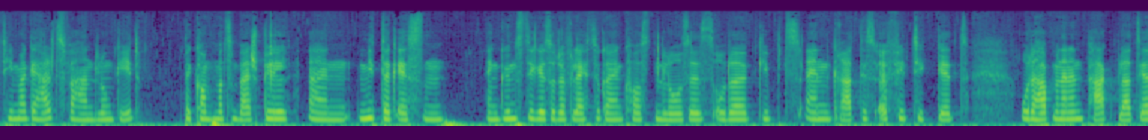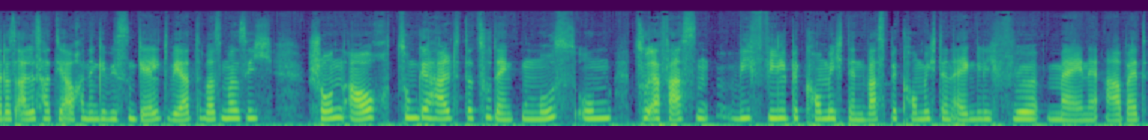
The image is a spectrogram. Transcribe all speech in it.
Thema Gehaltsverhandlung geht. Bekommt man zum Beispiel ein Mittagessen, ein günstiges oder vielleicht sogar ein kostenloses oder gibt es ein gratis Öffi-Ticket oder hat man einen Parkplatz? Ja, das alles hat ja auch einen gewissen Geldwert, was man sich schon auch zum Gehalt dazu denken muss, um zu erfassen, wie viel bekomme ich denn, was bekomme ich denn eigentlich für meine Arbeit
